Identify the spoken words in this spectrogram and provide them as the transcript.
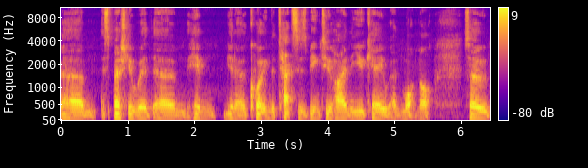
Um, especially with um, him, you know, quoting the taxes being too high in the UK and whatnot. So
